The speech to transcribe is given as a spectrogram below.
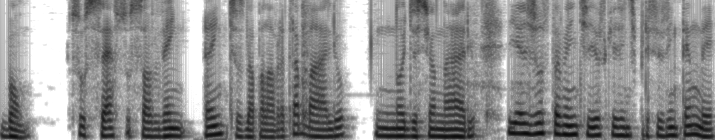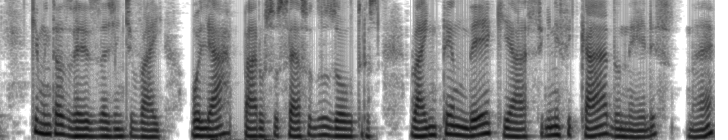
bom, sucesso só vem antes da palavra trabalho no dicionário. E é justamente isso que a gente precisa entender, que muitas vezes a gente vai olhar para o sucesso dos outros, vai entender que há significado neles, né?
